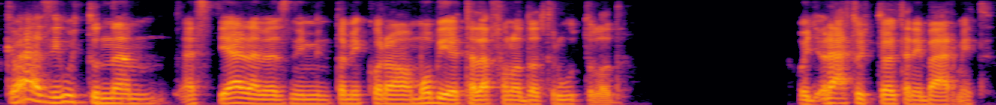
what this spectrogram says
kvázi úgy tudnám ezt jellemezni, mint amikor a mobiltelefonodat rútolod. Hogy rá tudj tölteni bármit.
